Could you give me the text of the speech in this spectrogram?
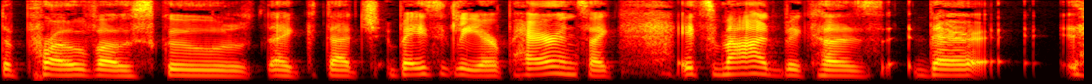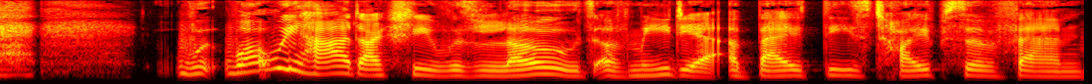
the Provo school, like that basically your parents like it's mad because they're what we had actually was loads of media about these types of um,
